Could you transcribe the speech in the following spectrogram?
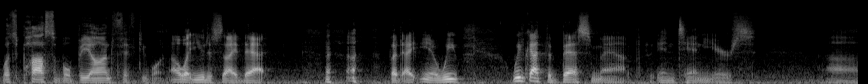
What's possible beyond 51? I'll let you decide that. but I, you know, we we've got the best map in 10 years. Uh,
